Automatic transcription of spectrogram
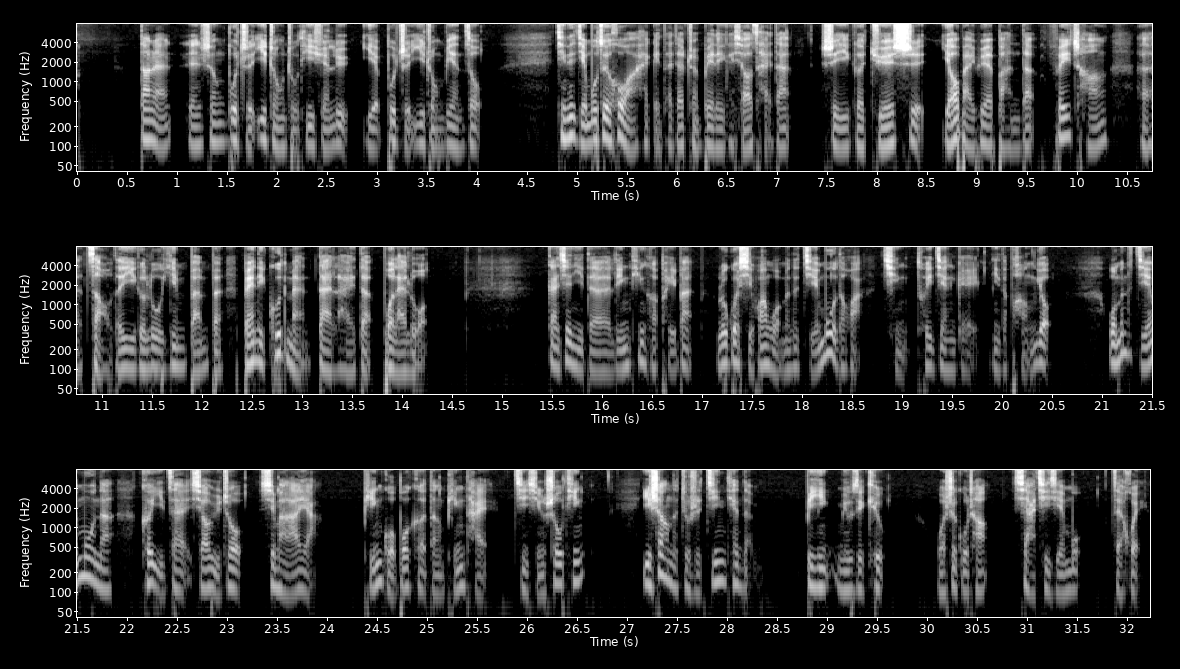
当然，人生不止一种主题旋律，也不止一种变奏。今天节目最后啊，还给大家准备了一个小彩蛋，是一个爵士摇摆乐版的非常呃早的一个录音版本，Benny Goodman 带来的波莱罗。感谢你的聆听和陪伴。如果喜欢我们的节目的话，请推荐给你的朋友。我们的节目呢，可以在小宇宙、喜马拉雅、苹果播客等平台进行收听。以上呢就是今天的 Being Music Q，我是顾超，下期节目再会。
